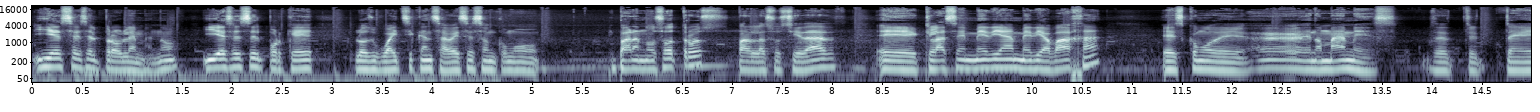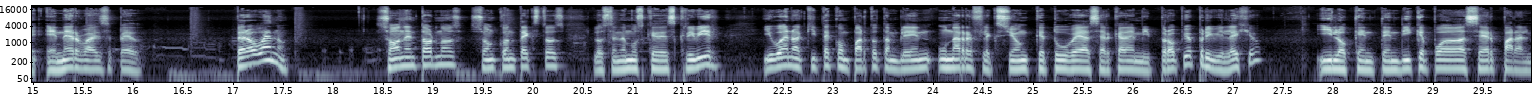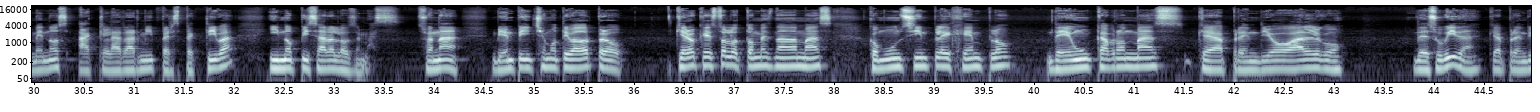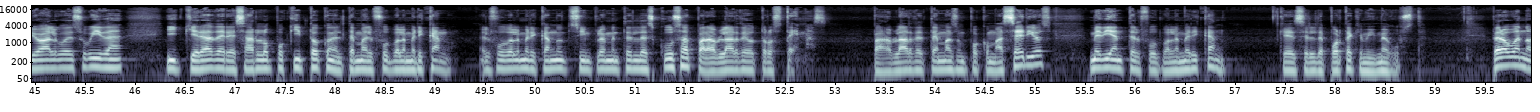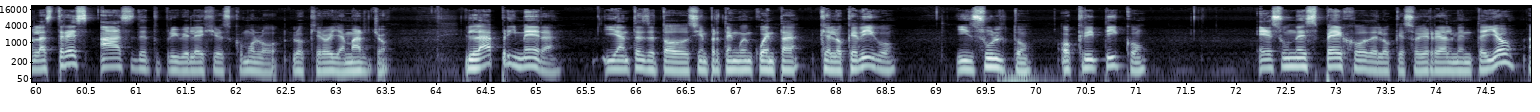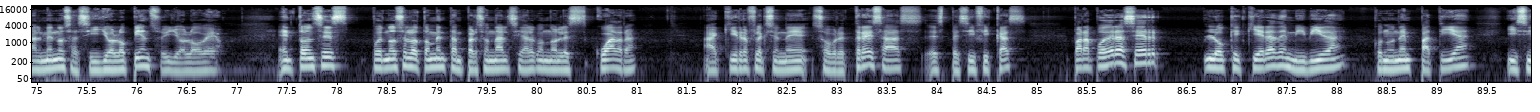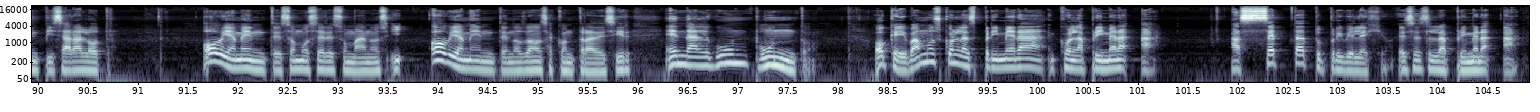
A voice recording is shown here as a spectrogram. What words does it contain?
Y ese es el problema, ¿no? Y ese es el por qué los white a veces son como para nosotros, para la sociedad, eh, clase media, media baja, es como de, no mames, te, enerva ese pedo. Pero bueno, son entornos, son contextos, los tenemos que describir. Y bueno, aquí te comparto también una reflexión que tuve acerca de mi propio privilegio y lo que entendí que puedo hacer para al menos aclarar mi perspectiva y no pisar a los demás. Suena bien pinche motivador, pero quiero que esto lo tomes nada más como un simple ejemplo de un cabrón más que aprendió algo de su vida, que aprendió algo de su vida y quiere aderezarlo poquito con el tema del fútbol americano. El fútbol americano simplemente es la excusa para hablar de otros temas, para hablar de temas un poco más serios mediante el fútbol americano, que es el deporte que a mí me gusta. Pero bueno, las tres As de tu privilegio es como lo, lo quiero llamar yo. La primera, y antes de todo, siempre tengo en cuenta que lo que digo, insulto o critico es un espejo de lo que soy realmente yo. Al menos así yo lo pienso y yo lo veo. Entonces, pues no se lo tomen tan personal si algo no les cuadra. Aquí reflexioné sobre tres As específicas para poder hacer lo que quiera de mi vida con una empatía y sin pisar al otro. Obviamente somos seres humanos y obviamente nos vamos a contradecir en algún punto. Ok, vamos con, las primera, con la primera A. Acepta tu privilegio. Esa es la primera A.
